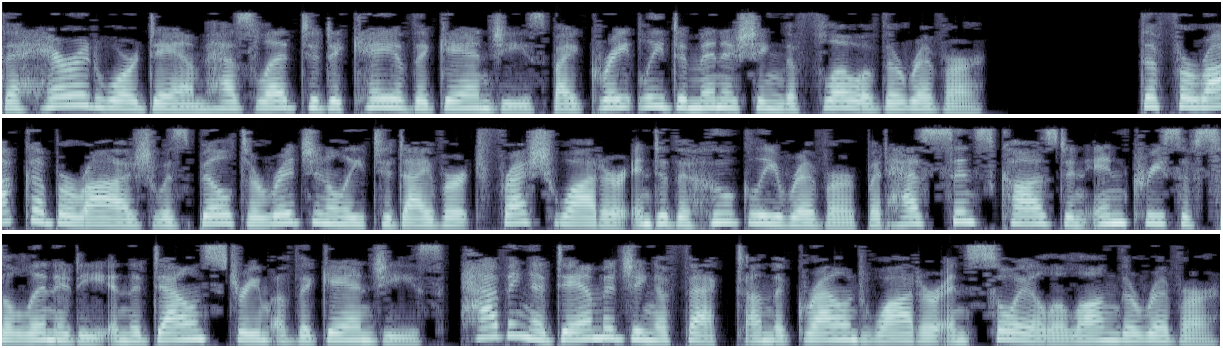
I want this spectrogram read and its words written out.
the Haridwar Dam has led to decay of the Ganges by greatly diminishing the flow of the river. The Farakka barrage was built originally to divert fresh water into the Hooghly River but has since caused an increase of salinity in the downstream of the Ganges, having a damaging effect on the groundwater and soil along the river.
